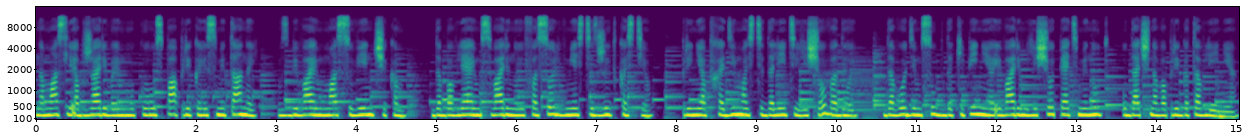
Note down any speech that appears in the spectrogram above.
на масле обжариваем муку с паприкой и сметаной, взбиваем массу венчиком, добавляем сваренную фасоль вместе с жидкостью, при необходимости долейте еще водой, доводим суп до кипения и варим еще 5 минут, удачного приготовления.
